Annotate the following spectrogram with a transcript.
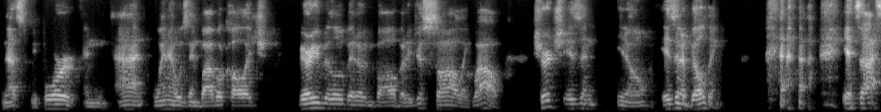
and that's before and at, when I was in Bible college. Very little bit of involved, but I just saw like, wow, church isn't you know isn't a building. It's us.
